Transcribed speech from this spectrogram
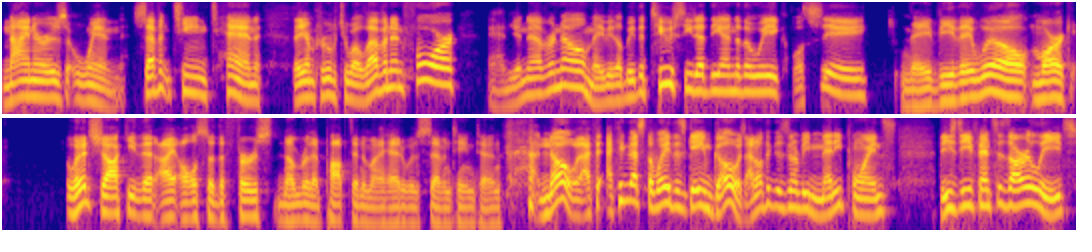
Niners win 17 10. They improve to 11 and 4. And you never know. Maybe they'll be the two seed at the end of the week. We'll see. Maybe they will. Mark, would it shock you that I also, the first number that popped into my head was 17 10? no, I, th- I think that's the way this game goes. I don't think there's going to be many points. These defenses are elite.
